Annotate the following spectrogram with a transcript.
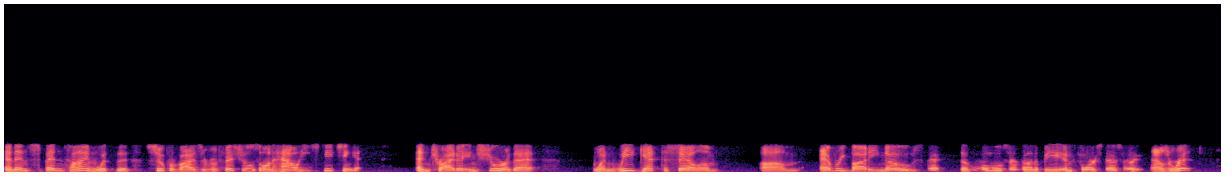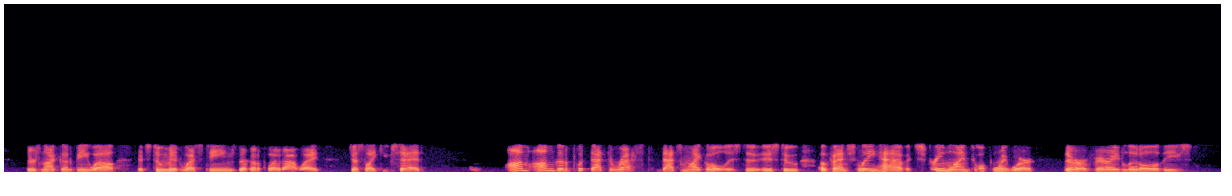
and then spend time with the supervisor of officials on how he's teaching it, and try to ensure that when we get to Salem, um, everybody knows that the rules are going to be enforced as as written. There's not going to be well, it's two Midwest teams, they're going to play that way. Just like you said, I'm I'm going to put that to rest. That's my goal is to is to eventually have it streamlined to a point where there are very little of these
